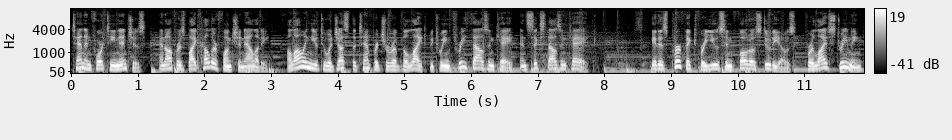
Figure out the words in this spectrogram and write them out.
10 and 14 inches, and offers bicolor functionality, allowing you to adjust the temperature of the light between 3000K and 6000K. It is perfect for use in photo studios, for live streaming,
